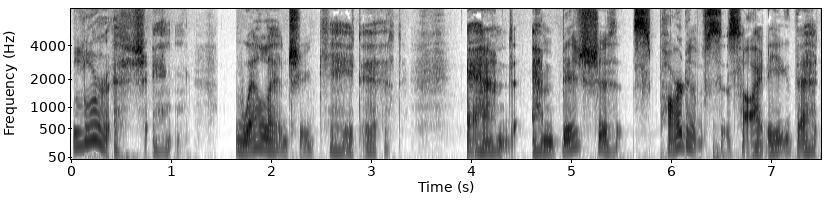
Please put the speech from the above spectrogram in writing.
flourishing, well educated, and ambitious part of society that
